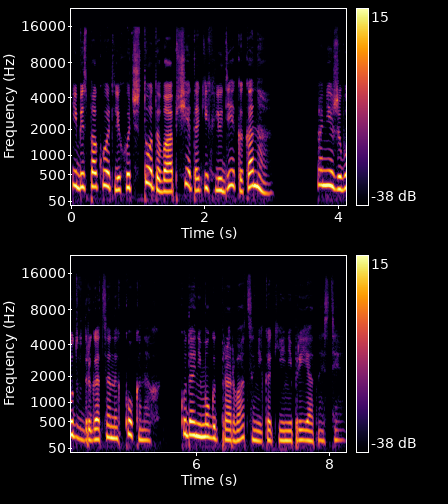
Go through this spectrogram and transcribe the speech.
И беспокоит ли хоть что-то вообще таких людей, как она? Они живут в драгоценных коконах, куда не могут прорваться никакие неприятности.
